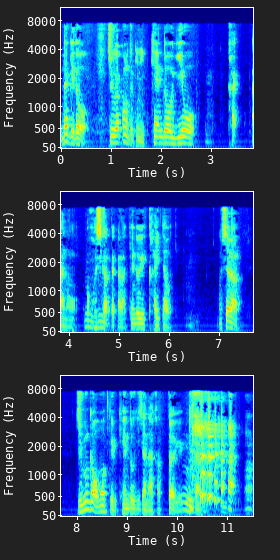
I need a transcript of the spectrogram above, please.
だけど、中学校の時に剣道着をか、あの、欲しかったから、剣道着書いたわけ。そしたら、自分が思ってる剣道着じゃなかったわけ。うん来たの。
